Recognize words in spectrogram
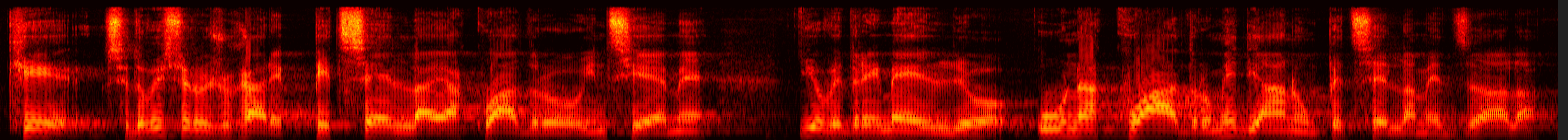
che se dovessero giocare Pezzella e Acquadro insieme, io vedrei meglio un Acquadro mediano e un Pezzella mezzala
